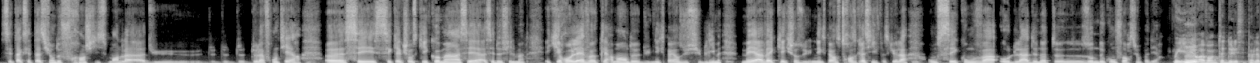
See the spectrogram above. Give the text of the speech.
cette acceptation de franchissement de la, du, de, de la frontière, c'est quelque chose qui est commun à ces, à ces deux films et qui relève clairement d'une expérience du sublime, mais avec quelque chose, une expérience transgressive, parce que là, on sait qu'on va au-delà de notre zone de confort, si on peut dire. Oui, mm. avant peut-être de laisser pas la,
